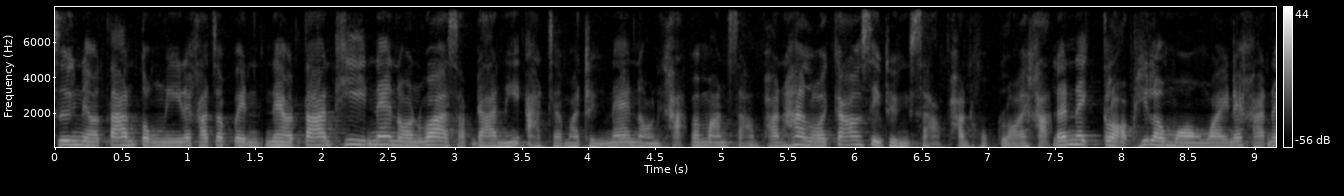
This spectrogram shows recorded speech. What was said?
ซึ่งแนวต้านตรงนี้นะคะ จะเป็นแนวต้านที่แน่นอนว่าสัปดาห์นี้อาจจะมาถึงแน่นอนค่ะ ประมาณ 3,590 ถึง 3,600 ค่ะ และในกรอบที่เรามองไว้นะคะ ใน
